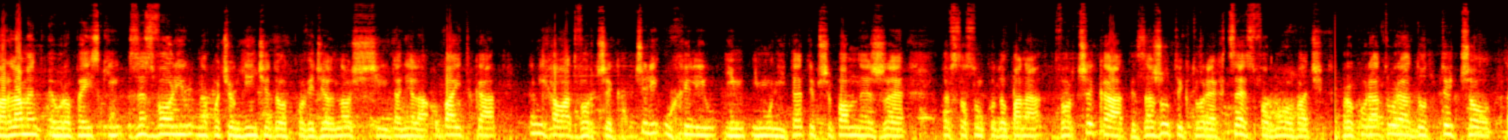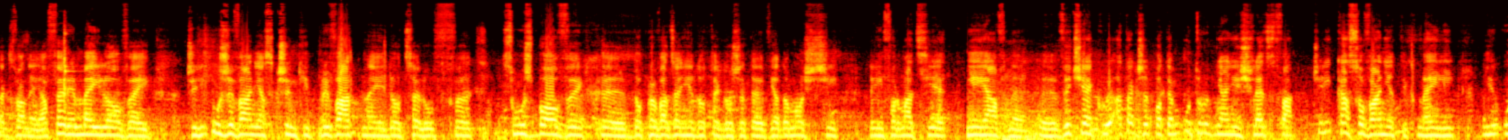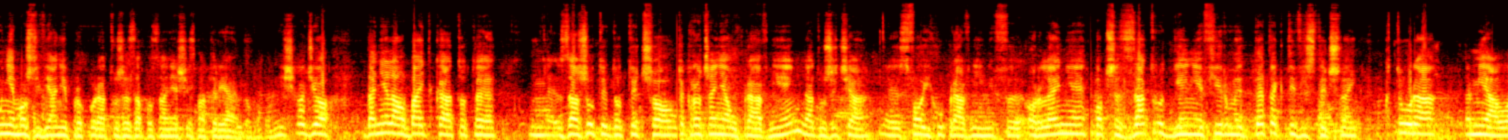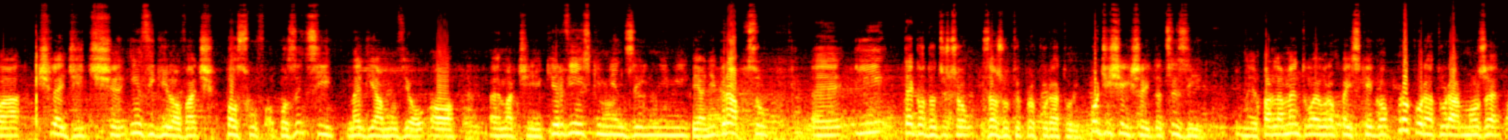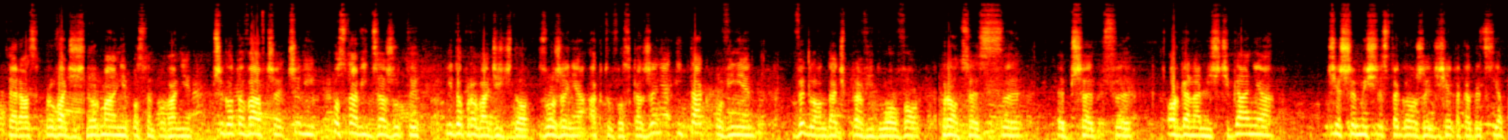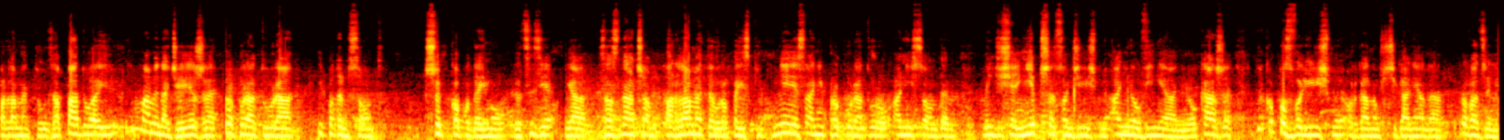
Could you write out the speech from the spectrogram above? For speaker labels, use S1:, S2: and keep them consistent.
S1: Parlament Europejski zezwolił na pociągnięcie do odpowiedzialności Daniela Obajtka i Michała Dworczyka, czyli uchylił im immunitety. Przypomnę, że w stosunku do pana Dworczyka te zarzuty, które chce sformułować prokuratura dotyczą tak zwanej afery mailowej, czyli używania skrzynki prywatnej do celów e, służbowych, e, doprowadzenie do tego, że te wiadomości, te informacje niejawne e, wyciekły, a także potem utrudnianie śledztwa, czyli kasowanie tych maili i uniemożliwianie prokuraturze zapoznania się z materiałem dowodowym. Jeśli chodzi o Daniela Obajtka, to te zarzuty dotyczą przekroczenia uprawnień, nadużycia e, swoich uprawnień w Orlenie poprzez zatrudnienie firmy detektywistycznej, która miała śledzić, e, inwigilować posłów opozycji. Media mówią o e, Marcinie Kierwińskim, między innymi Janie Grabcu i tego dotyczą zarzuty prokuratury. Po dzisiejszej decyzji Parlamentu Europejskiego prokuratura może teraz prowadzić normalnie postępowanie przygotowawcze, czyli postawić zarzuty i doprowadzić do złożenia aktów oskarżenia i tak powinien wyglądać prawidłowo proces e, przed e, organami ścigania. Cieszymy się z tego, że dzisiaj taka decyzja parlamentu zapadła i mamy nadzieję, że prokuratura i potem sąd szybko podejmą decyzję. Ja zaznaczam, Parlament Europejski nie jest ani prokuraturą, ani sądem. My dzisiaj nie przesądziliśmy ani o winie, ani o karze, tylko pozwoliliśmy organom ścigania na prowadzenie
